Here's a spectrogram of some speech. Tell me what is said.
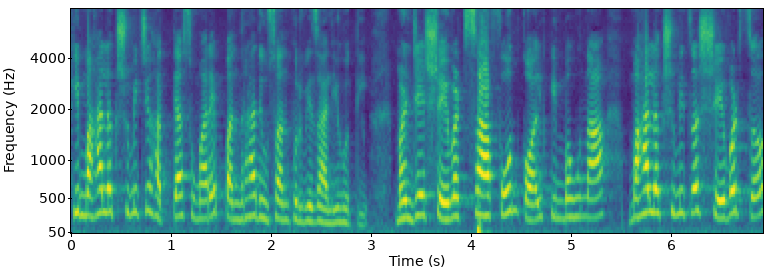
की महालक्ष्मीची हत्या सुमारे पंधरा दिवसांपूर्वी झाली होती. म्हणजे शेवटचा फोन कॉल किंबहुना महालक्ष्मीचं शेवटचं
